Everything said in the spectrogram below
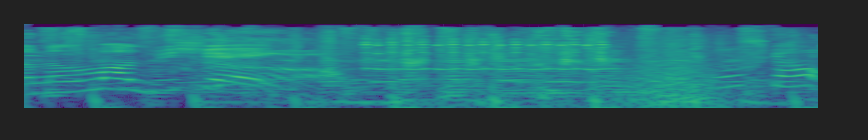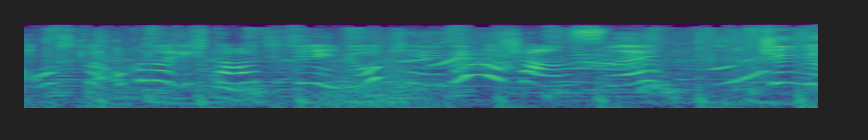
İnanılmaz bir şey. Of ya Oscar o kadar iştah açıcı yiyor ki neden o şanslı? Çünkü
